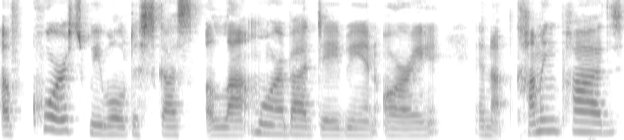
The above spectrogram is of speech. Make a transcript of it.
Of course, we will discuss a lot more about Davy and Auri in upcoming pods,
